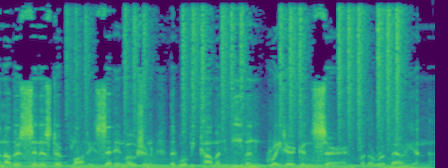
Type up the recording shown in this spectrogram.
another sinister plot is set in motion that will become an even greater concern for the Rebellion.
